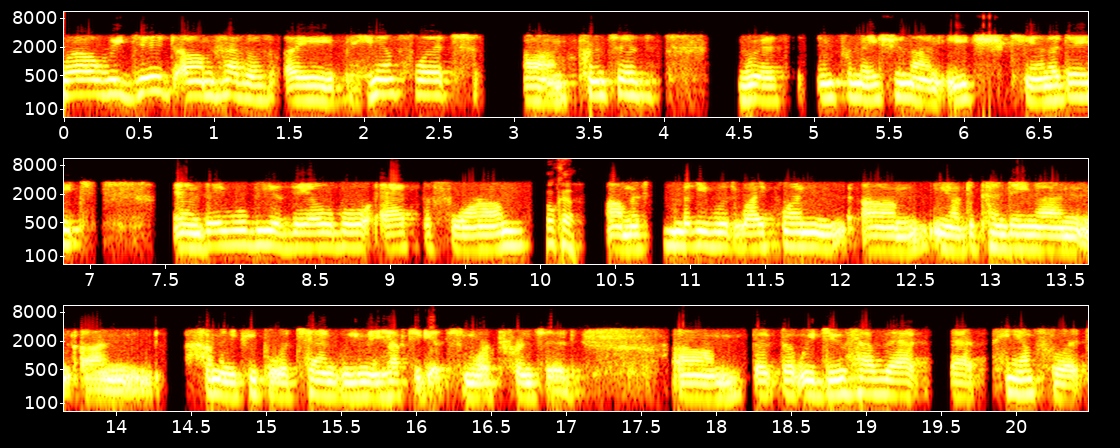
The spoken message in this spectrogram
Well, we did um, have a, a pamphlet um, printed with information on each candidate, and they will be available at the forum. Okay. Um, if somebody would like one, um, you know, depending on on how many people attend, we may have to get some more printed. Um, but but we do have that that pamphlet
